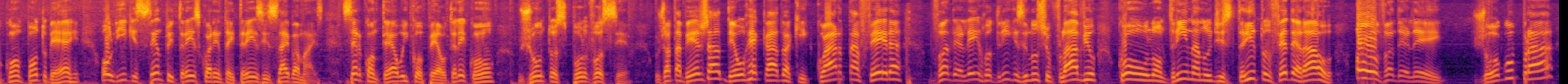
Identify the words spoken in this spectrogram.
ou ligue 10343 e saiba mais. Sercontel e Copel Telecom, juntos por você. O JB já deu o recado aqui. Quarta-feira, Vanderlei Rodrigues e Lúcio Flávio com o Londrina no Distrito Federal. Ô Vanderlei, jogo para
